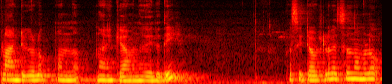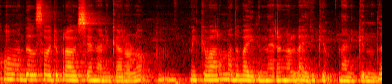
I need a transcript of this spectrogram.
പ്ലാന്റുകളും ഒന്ന് നനയ്ക്കാമെന്ന് കരുതി. അപ്പോൾ സിറ്റ് ഔട്ടിൽ വെച്ചത് നമ്മൾ ദിവസം ഒരു പ്രാവശ്യമേ നനയ്ക്കാറുള്ളൂ. മിക്കവാറും അത് വൈകുന്നേരങ്ങളിലായിരിക്കും നനയ്ക്കുന്നത്.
